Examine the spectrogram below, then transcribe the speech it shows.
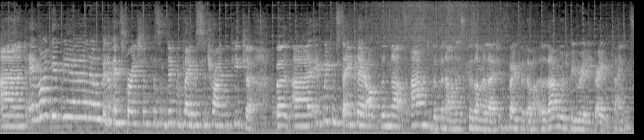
and it might give me a little bit of inspiration for some different flavours to try in the future. But uh, if we can stay clear of the nuts and the bananas because I'm allergic to both of them, that would be really great, thanks.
